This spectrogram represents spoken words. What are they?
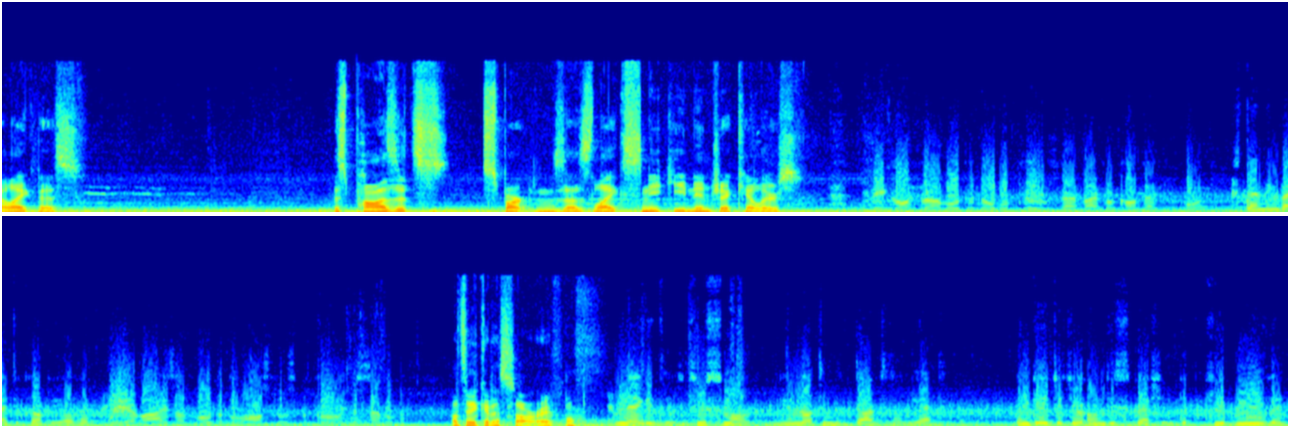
I like this. This posits Spartans as like sneaky ninja killers. Standing by to copy, over. I'll take an assault rifle. Negative, too small. You're not in the dark zone yet. Engage at your own discretion, but keep moving.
